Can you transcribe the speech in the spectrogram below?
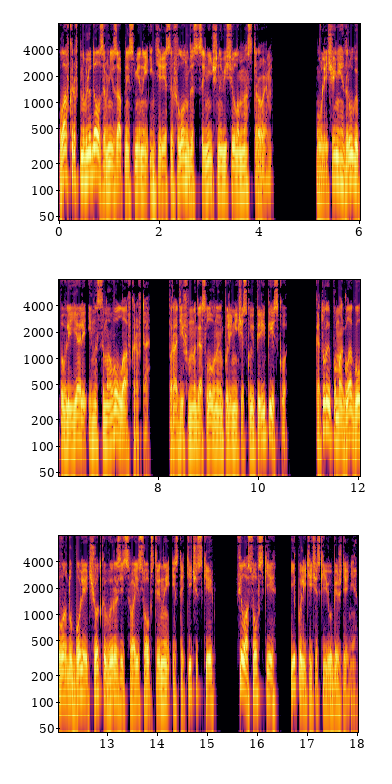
Лавкрафт наблюдал за внезапной сменой интересов Лонга с цинично веселым настроем. Увлечения друга повлияли и на самого Лавкрафта, породив многословную полемическую переписку, которая помогла Говарду более четко выразить свои собственные эстетические, философские и политические убеждения.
